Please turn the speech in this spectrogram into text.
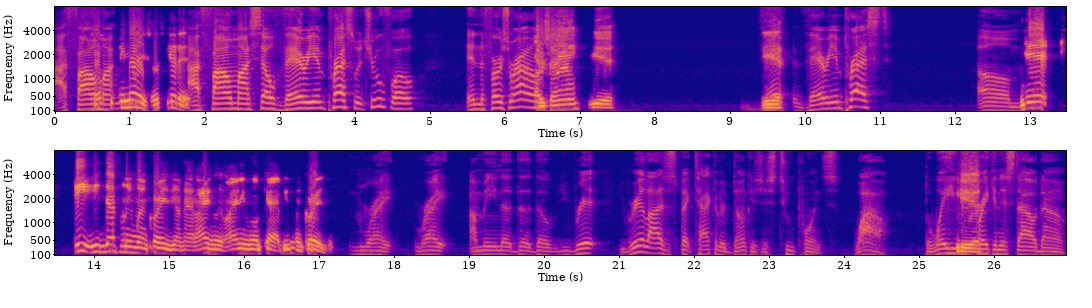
I found my be nice. Let's get it. I found myself very impressed with Trufo in the first round. First round, yeah, very, yeah, very impressed. Um, yeah, he he definitely went crazy on that. I ain't I ain't even gonna cap. He went crazy. Right, right. I mean the the the you re- you realize a spectacular dunk is just two points. Wow, the way he was yeah. breaking his style down.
